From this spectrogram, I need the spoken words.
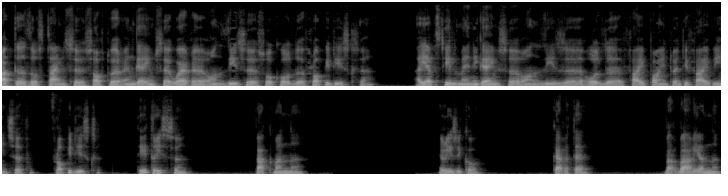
At those times, eh, software and games eh, were on these so-called floppy disks. I have still many games on these old 5.25 inch floppy disks. Tetris, Pac-Man, Risiko, Karate, Barbarian,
